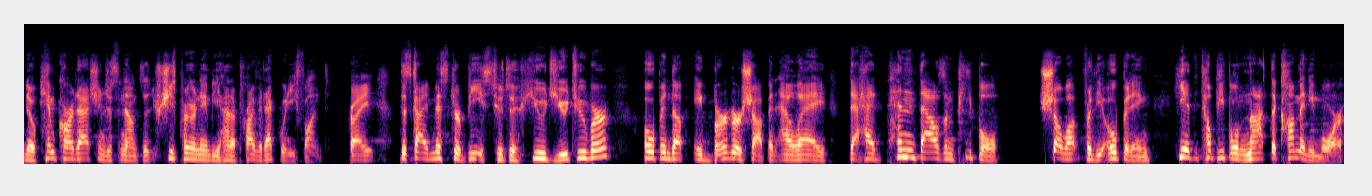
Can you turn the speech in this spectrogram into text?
you know, Kim Kardashian just announced that she's putting her name behind a private equity fund, right? This guy, Mr. Beast, who's a huge YouTuber, opened up a burger shop in LA that had 10,000 people show up for the opening. He had to tell people not to come anymore.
